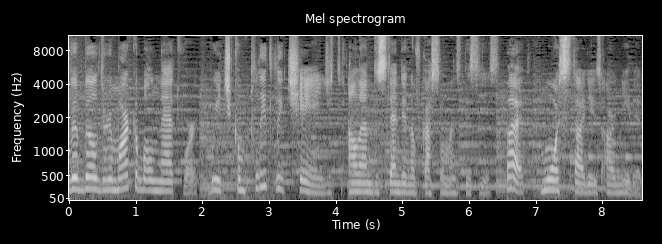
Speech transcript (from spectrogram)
we built a remarkable network which completely changed our understanding of Castleman's disease. But more studies are needed.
